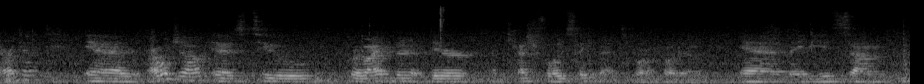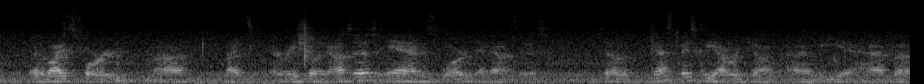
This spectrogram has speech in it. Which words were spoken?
America. And our job is to provide their, their cash flow statement for, for them and maybe some advice for uh, like a ratio analysis and SWOT analysis. So that's basically our job. Uh, we have uh,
